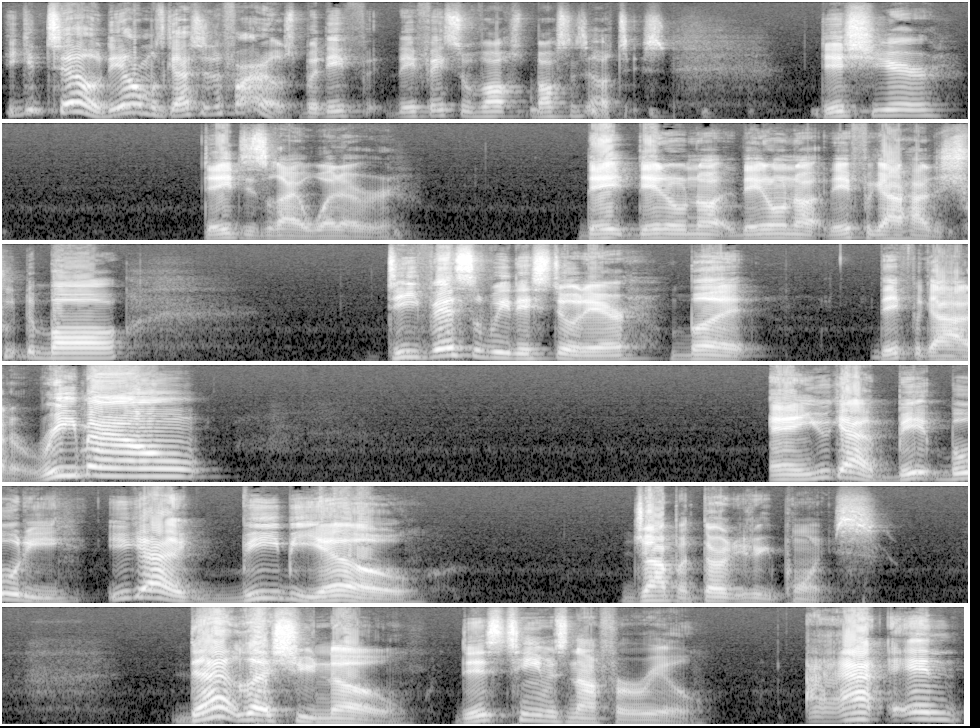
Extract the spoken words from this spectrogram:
You can tell they almost got to the finals, but they they faced the Boston Celtics. This year, they just like whatever. They they don't know they don't know they forgot how to shoot the ball. defensively they still there, but they forgot how to rebound. And you got big booty. You got BBL dropping 33 points. That lets you know this team is not for real. I, I, and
